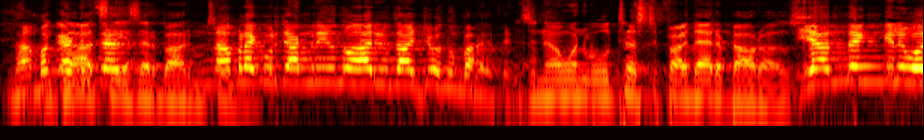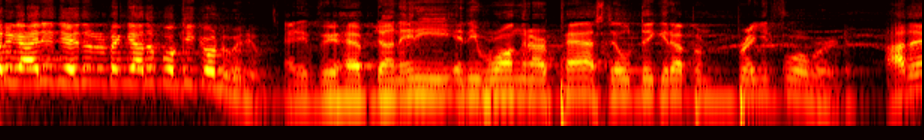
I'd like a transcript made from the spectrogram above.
And നമുക്ക് God says that about him too. നമ്മളെ കുറിച്ച് അങ്ങനെയൊന്നും ആരും സാക്ഷ്യമൊന്നും പറയത്തില്ല So no one will testify that about us. എന്തെങ്കിലും ഒരു കാര്യം ചെയ്തിട്ടുണ്ടെങ്കിൽ അത് പൊക്കിക്കൊണ്ട് വരും And if we have done any any wrong in our past, they'll dig it up and bring it forward. അത്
